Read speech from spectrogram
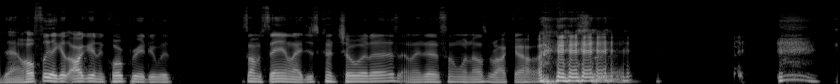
Damn. Hopefully, I get all get incorporated with. so I'm saying. Like, just control with us, and like let someone else rock out. Because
